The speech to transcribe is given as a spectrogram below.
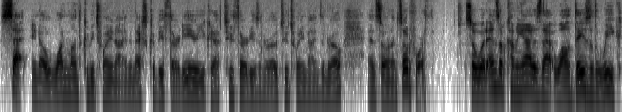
set. You know, one month could be 29, the next could be 30, or you could have two 30s in a row, two 29s in a row, and so on and so forth. So what ends up coming out is that while days of the week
